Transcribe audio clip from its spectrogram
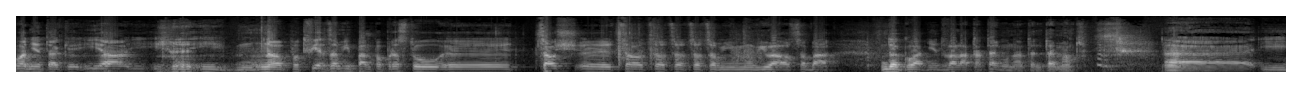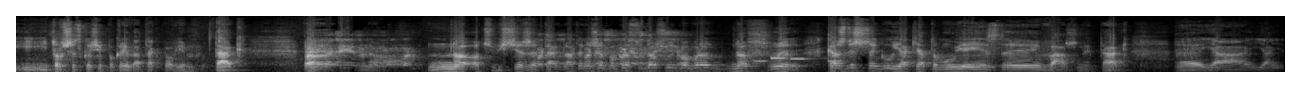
Dokładnie, tak. Ja i, i no, potwierdza mi pan po prostu y, coś, y, co, co, co, co, co mi mówiła osoba dokładnie dwa lata temu na ten temat. E, i, i, I to wszystko się pokrywa, tak powiem. Tak. E, Mam nadzieję, że no. No oczywiście, że tak, dlatego że po prostu doszły po no, każdy szczegół, jak ja to mówię, jest y, ważny, tak? E, ja, ja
